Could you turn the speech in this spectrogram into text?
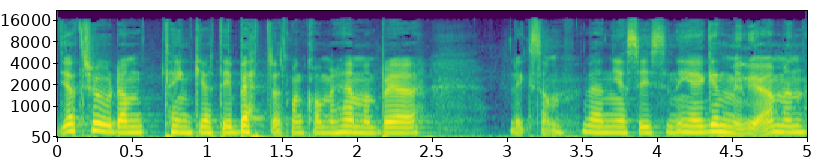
jag tror de tänker att det är bättre att man kommer hem och börjar liksom vänja sig i sin egen miljö. Men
